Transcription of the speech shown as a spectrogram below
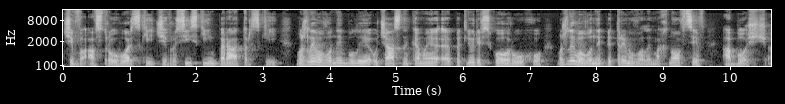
чи в австро-угорській, чи в російській імператорській. Можливо, вони були учасниками е, петлюрівського руху, можливо, вони підтримували махновців або що.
